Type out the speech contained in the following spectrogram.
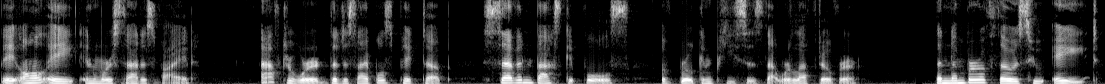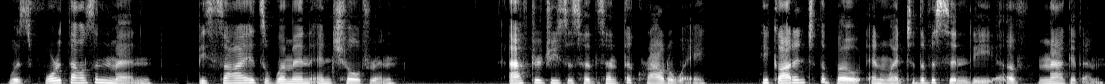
They all ate and were satisfied. Afterward, the disciples picked up seven basketfuls of broken pieces that were left over. The number of those who ate was four thousand men, besides women and children. After Jesus had sent the crowd away, he got into the boat and went to the vicinity of Magadan.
